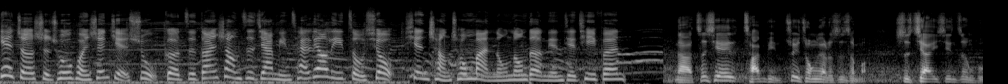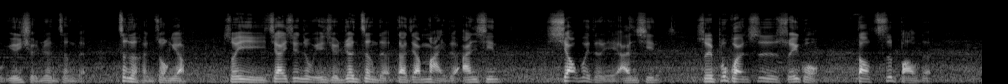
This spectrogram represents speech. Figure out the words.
业者使出浑身解数，各自端上自家名菜料理走秀，现场充满浓浓的年节气氛。那这些产品最重要的是什么？是嘉义县政府原选认证的，这个很重要。所以嘉义县政府原选认证的，大家买的安心，消费者也安心。所以不管是水果到吃饱的，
